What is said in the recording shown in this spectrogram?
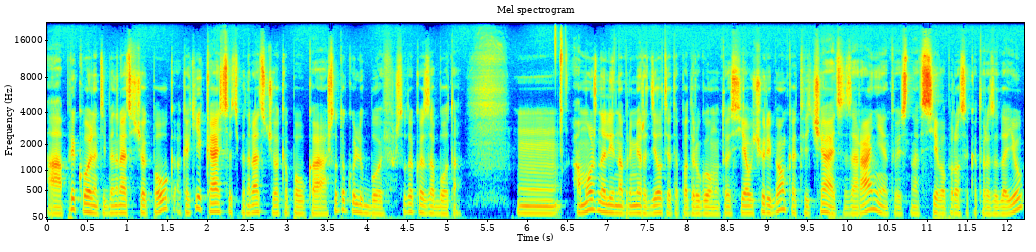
а прикольно, тебе нравится Человек-паук, а какие качества тебе нравятся Человека-паука, что такое любовь, что такое забота. А можно ли, например, сделать это по-другому? То есть я учу ребенка отвечать заранее, то есть на все вопросы, которые задаю,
